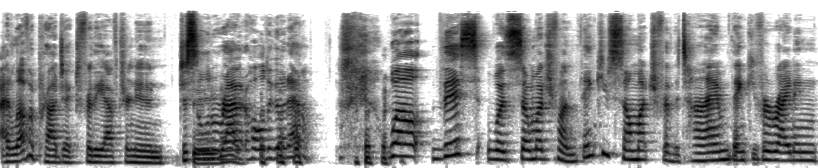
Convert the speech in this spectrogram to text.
I love a project for the afternoon. Just There a little rabbit hole to go down. well, this was so much fun. Thank you so much for the time. Thank you for writing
